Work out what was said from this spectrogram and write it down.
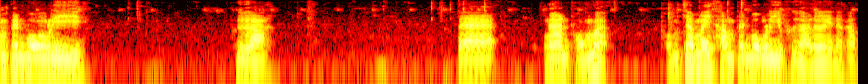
ำเป็นวงรีเผื่อ แต่งานผมอะ ผมจะไม่ทำเป็นวงรีเผื่อเลยนะครับ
